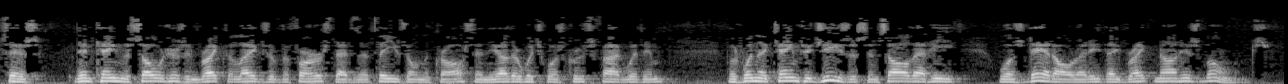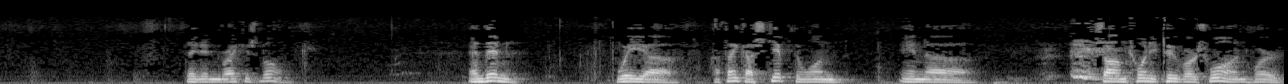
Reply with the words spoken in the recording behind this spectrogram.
says, then came the soldiers and brake the legs of the first, that is, the thieves on the cross, and the other which was crucified with him. But when they came to Jesus and saw that he was dead already, they brake not his bones. They didn't break his bones. And then we, uh, I think I skipped the one in uh, Psalm 22, verse 1, where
